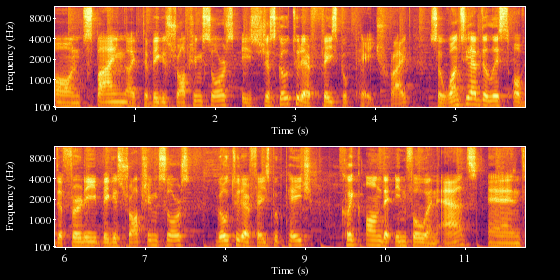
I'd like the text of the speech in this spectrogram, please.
on spying like the biggest dropshipping source is just go to their Facebook page, right? So once you have the list of the 30 biggest dropshipping stores, go to their Facebook page, click on the info and ads and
